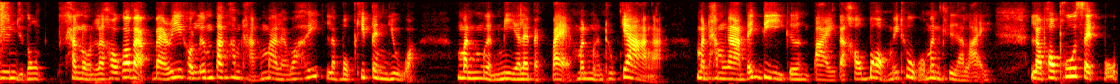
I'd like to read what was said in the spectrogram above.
ยืนอยู่ตรงถนนแล้วเขาก็แบบแบร์รี่เขาเริ่มตั้งคำถามขึ้นมาแล้วว่าเฮ้ยระบบที่เป็นอยู่อะมันเหมือนมีอะไรแปลกๆ มันเหมือนทุกอย่างอะมันทำงานได้ดีเกินไป แต่เขาบอกไม่ถูกว่ามันคืออะไร แล้วพอพูดเสร็จปุ๊บ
